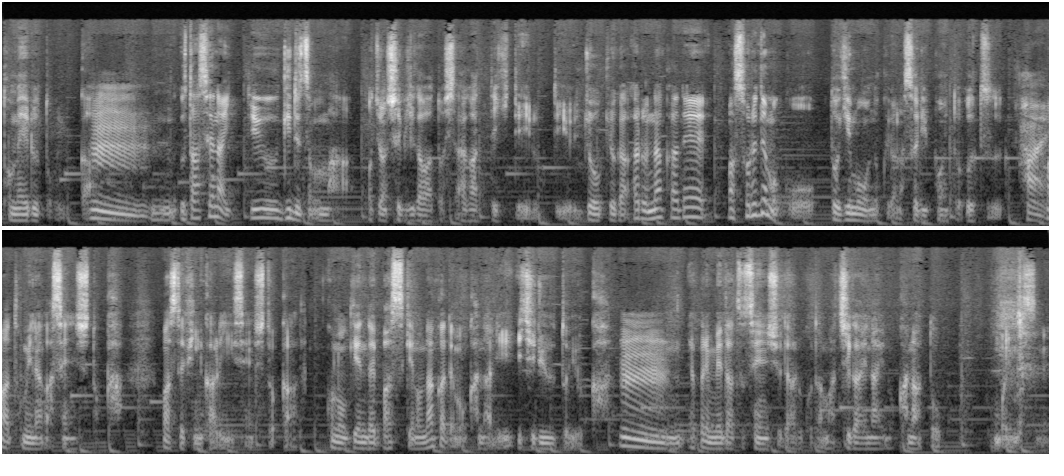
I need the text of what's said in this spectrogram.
止めるというか、うん。うん打たせないっていう技術もまあもちろん守備側として上がってきているっていう状況がある中で、まあ、それでもこう度肝を抜くようなスリーポイントを打つ、はい。まあ、富永選手とか、まあ、ステフィン・カリー選手とかこの現代バスケの中でもかなり一流というか、う。うんんやっぱり目立つ選手であることは間違いないのかなと思いますね。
